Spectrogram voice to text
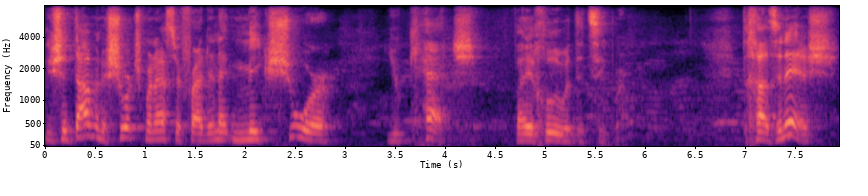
you should daven a short Shemon Esrei Friday night. Make sure you catch Vayichulu with the tzibur. The Chazon Ish,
